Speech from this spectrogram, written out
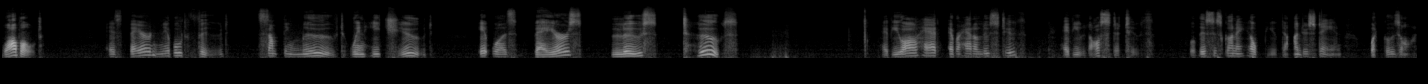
wobbled. As Bear nibbled food, something moved when he chewed. It was Bear's loose tooth. Have you all had ever had a loose tooth? Have you lost a tooth? Well, this is going to help you to understand what goes on.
